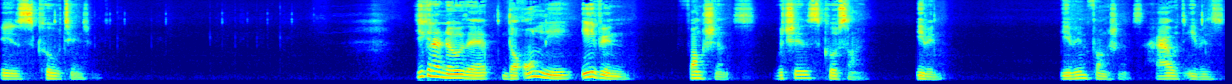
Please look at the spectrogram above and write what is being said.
is cotangent. You're gonna know that the only even functions, which is cosine, even, even functions, how it evens.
